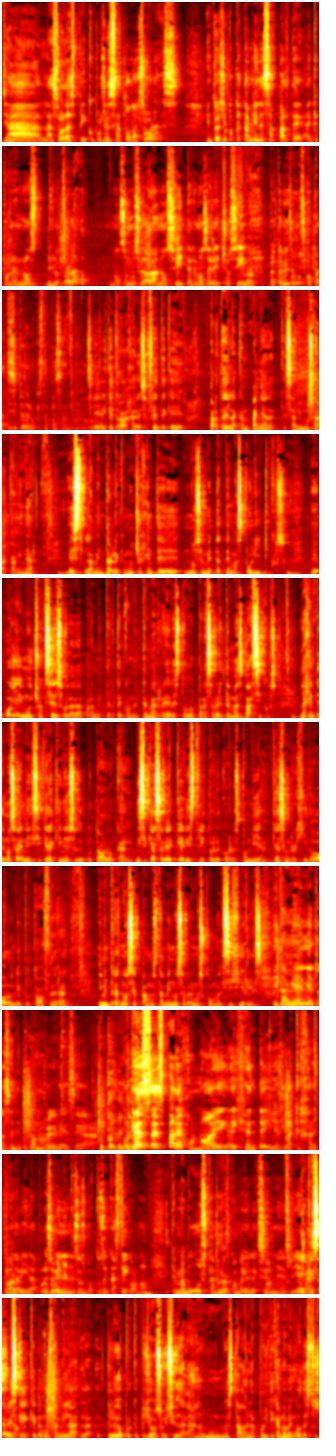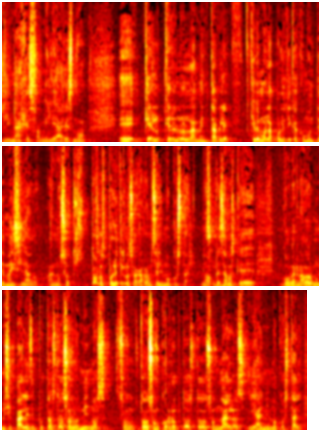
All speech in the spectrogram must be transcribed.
Ya las horas pico, pues ya es a todas horas. Entonces yo creo que también esa parte hay que ponernos del otro lado, ¿no? Somos ciudadanos, sí, tenemos derechos, sí, Claro. pero también somos copartícipes de lo que está pasando, ¿no? Sí, hay que trabajar eso. Fíjate que parte de la campaña que salimos a caminar es lamentable que mucha gente no se mete a temas políticos. Eh, hoy hay mucho acceso, la verdad, para meterte con el tema de redes, todo, para saber temas básicos. La gente no sabe ni siquiera quién es su diputado local, ni siquiera sabía qué distrito le correspondía, qué hace un regidor, un diputado federal. Y mientras no sepamos, también no sabremos cómo exigirles. Y también Eh, mientras el diputado no regrese a... Totalmente, Porque ¿no? es, es parejo, ¿no? Hay, hay gente y es la queja de toda Claro. la vida. Por eso vienen esos votos de castigo, ¿no? Que me buscan Claro. cuando hay elecciones. Y que sabes no. qué, que vemos también la, la- te lo digo porque pues, yo soy ciudadano, no, no he estado en la política, no vengo de estos linajes familiares, ¿no? Eh, ¿qué, qué es lo lamentable? Que vemos la política como un tema aislado a nosotros. Todos los políticos agarramos el mismo costal, ¿no? Sí. Pensamos que gobernador, municipales, diputados, todos son los mismos, son, todos son corruptos, todos son malos y al mismo costal.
